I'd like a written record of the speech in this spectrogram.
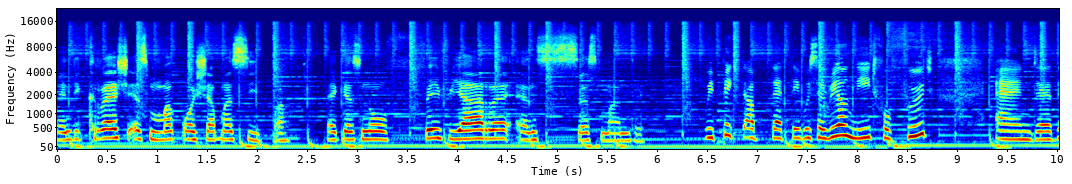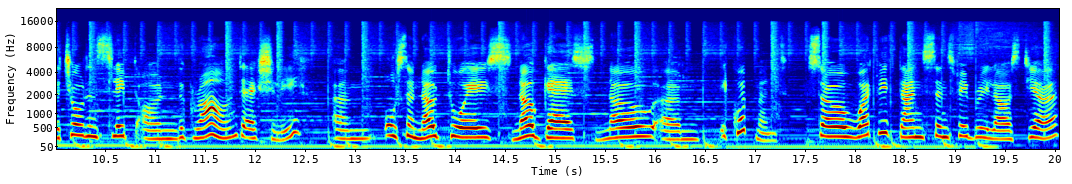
and the creche is Makosha Masipa. Ek is nou 5 jaar en 6 maande. We picked up that there was a real need for food and uh, the children slept on the ground actually. Um, also no toys, no gas, no um, equipment. So what we've done since February last year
